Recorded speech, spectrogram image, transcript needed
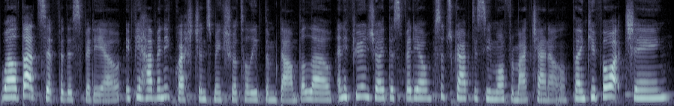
Well, that's it for this video. If you have any questions, make sure to leave them down below. And if you enjoyed this video, subscribe to see more from my channel. Thank you for watching!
